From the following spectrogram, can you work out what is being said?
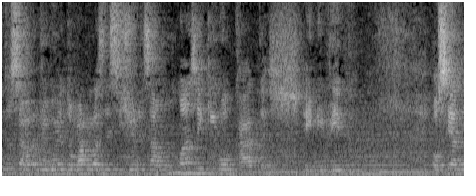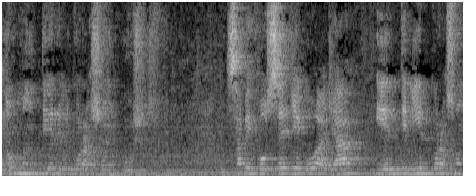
então agora eu vou tomar as decisões aún mais equivocadas em minha vida. Ou seja, não manter o coração justo. Sabe, José chegou allá e ele tinha o coração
